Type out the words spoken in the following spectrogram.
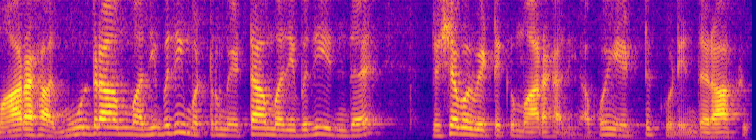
மாரகா மூன்றாம் அதிபதி மற்றும் எட்டாம் அதிபதி இந்த ரிஷப வீட்டுக்கு மாரகாதி. அப்போ எட்டுக்குடைய இந்த ராகு.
